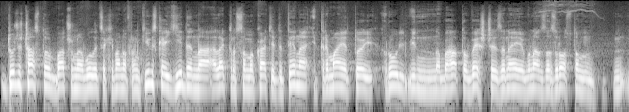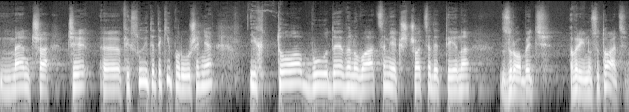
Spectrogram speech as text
дуже часто бачу на вулицях Івано-Франківська, їде на електросамокаті дитина і тримає той руль. Він набагато вищий за неї, вона за зростом менша. Чи е, фіксуєте такі порушення? І хто буде винуватцем, якщо ця дитина зробить аварійну ситуацію?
